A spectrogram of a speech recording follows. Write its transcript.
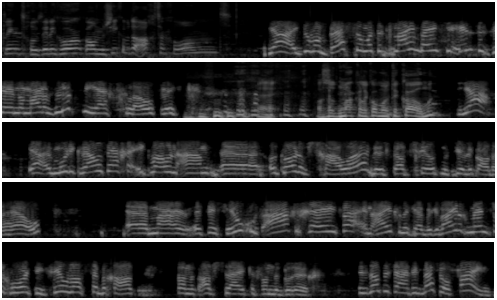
Klinkt goed. En ik hoor ook al muziek op de achtergrond. Ja, ik doe mijn best om het een klein beetje in te dimmen, maar dat lukt niet echt, geloof ik. Nee. Was het makkelijk om er te komen? Ja, ja, dat moet ik wel zeggen. Ik woon, aan, eh, ik woon op Schouwen, dus dat scheelt natuurlijk al de helft. Eh, maar het is heel goed aangegeven en eigenlijk heb ik weinig mensen gehoord die veel last hebben gehad van het afsluiten van de brug. Dus dat is eigenlijk best wel fijn.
